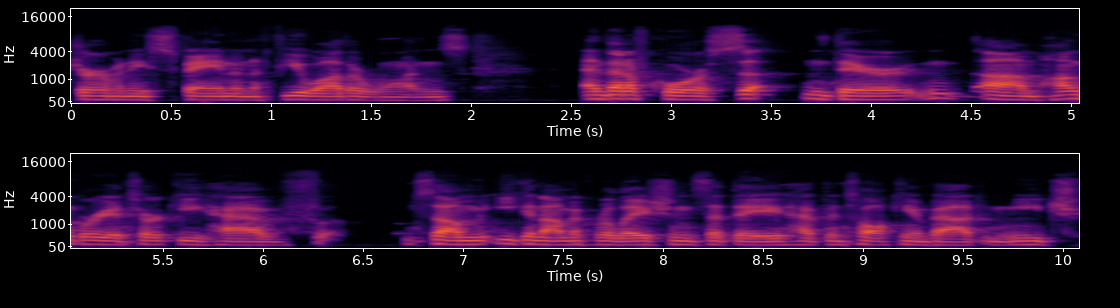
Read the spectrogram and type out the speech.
Germany, Spain, and a few other ones. And then, of course, there um, Hungary and Turkey have some economic relations that they have been talking about in each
